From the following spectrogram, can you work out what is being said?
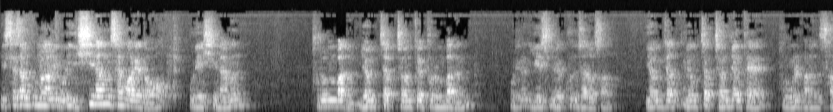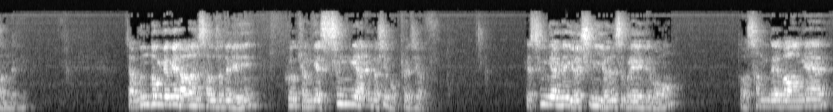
이 세상뿐만 아니고 우리 신앙생활에도 우리의 신앙은 부름받은 영적 전투에 부름받은 우리는 예수님의 군사로서 영적, 영적 전쟁터에 부름을 받은 사람들입니다. 자, 운동 경기에 나간 선수들이 그 경기에 승리하는 것이 목표죠. 승리하기 위해 열심히 연습을 해야 되고 또 상대방의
